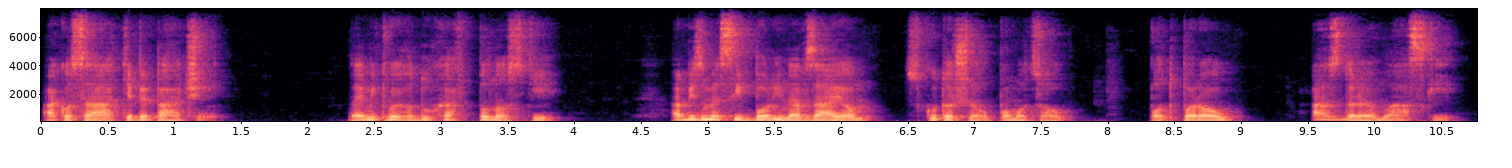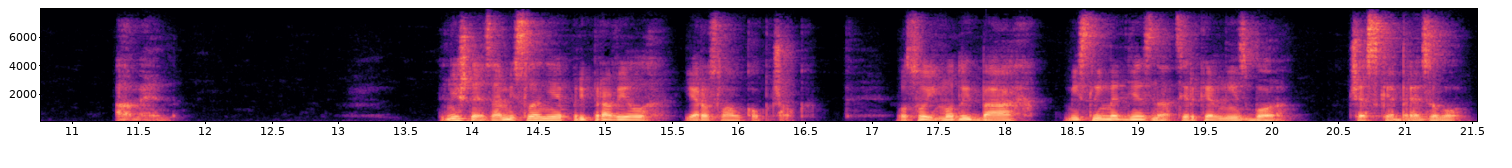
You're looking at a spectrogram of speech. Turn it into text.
ako sa tebe páči. Daj mi tvojho ducha v plnosti, aby sme si boli navzájom skutočnou pomocou, podporou a zdrojom lásky. Amen. Dnešné zamyslenie pripravil Jaroslav Kopčok. Vo svojich modlitbách myslíme dnes na cirkevný zbor České Brezovo.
